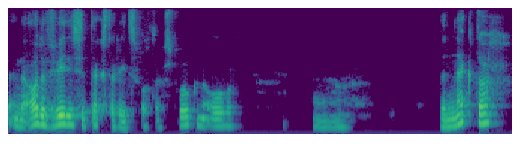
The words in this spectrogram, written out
In de oude Vedische teksten reeds wordt er gesproken over uh, de nectar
